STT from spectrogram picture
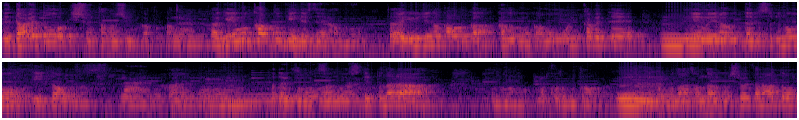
い、で誰と一緒に楽しむかとか。ゲームを買う時にですねあの例えば友人の顔とか家族の顔を思い浮かべてうん。ゲーム選ぶったりするのもいいとは思います、なるほどね、例えばこのワードバスケットならこの、まあ、子供とうん。子供と遊んだら面白いかなと。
